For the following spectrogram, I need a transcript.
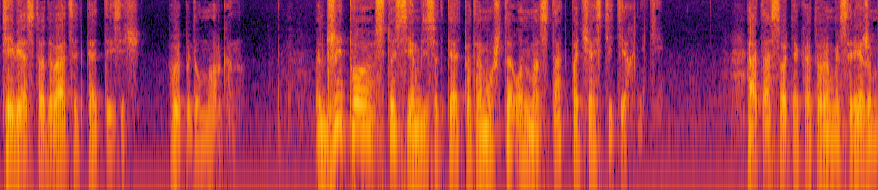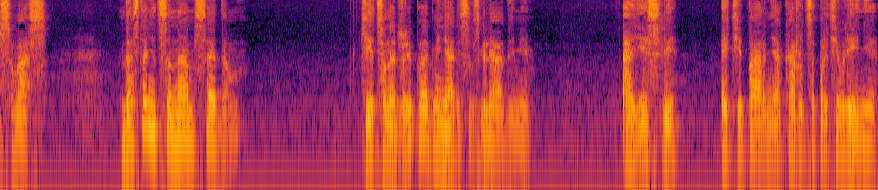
«Тебе 125 тысяч», — выпадал Морган. «Джипо 175, потому что он мастак по части техники. А та сотня, которую мы срежем с вас, достанется нам с Эдом». Китсон и Джипо обменялись взглядами. «А если эти парни окажут сопротивление,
